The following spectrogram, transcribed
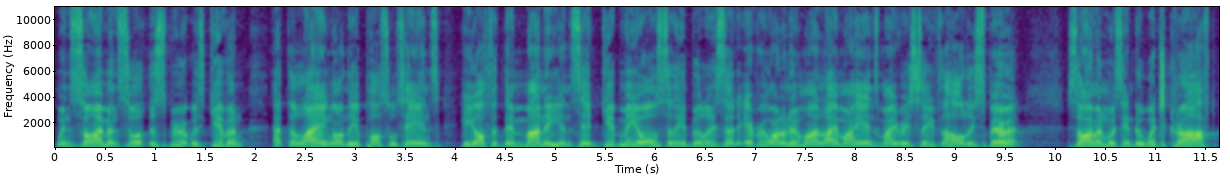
When Simon saw that the Spirit was given at the laying on the apostles' hands, he offered them money and said, Give me also the ability so that everyone on whom I lay my hands may receive the Holy Spirit. Simon was into witchcraft.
